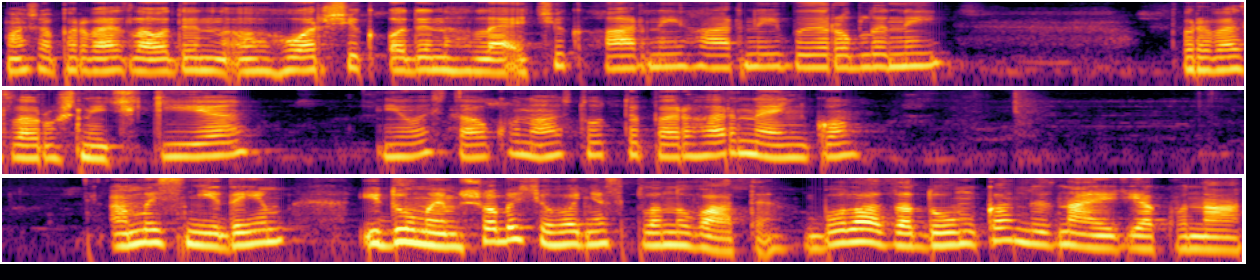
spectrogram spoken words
Маша привезла один горщик, один глечик, гарний, гарний, вироблений. Привезла рушнички. І ось так у нас тут тепер гарненько. А ми снідаємо і думаємо, що би сьогодні спланувати. Була задумка, не знаю, як вона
